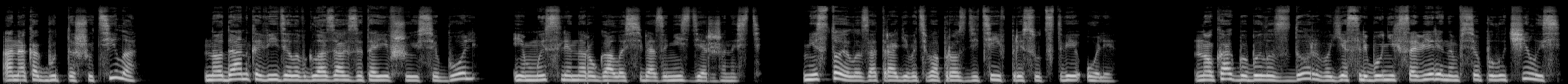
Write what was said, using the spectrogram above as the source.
Она как будто шутила, но Данка видела в глазах затаившуюся боль и мысленно ругала себя за несдержанность. Не стоило затрагивать вопрос детей в присутствии Оли. Но как бы было здорово, если бы у них с Авериным все получилось,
